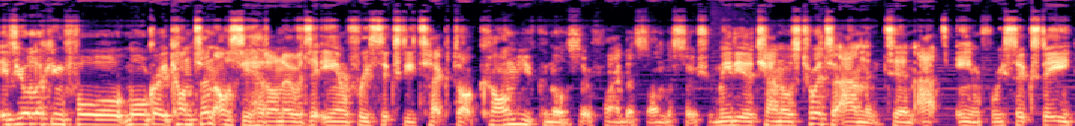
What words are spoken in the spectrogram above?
If you're looking for more great content, obviously head on over to em360tech.com. You can also find us on the social media channels, Twitter and LinkedIn at em360.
